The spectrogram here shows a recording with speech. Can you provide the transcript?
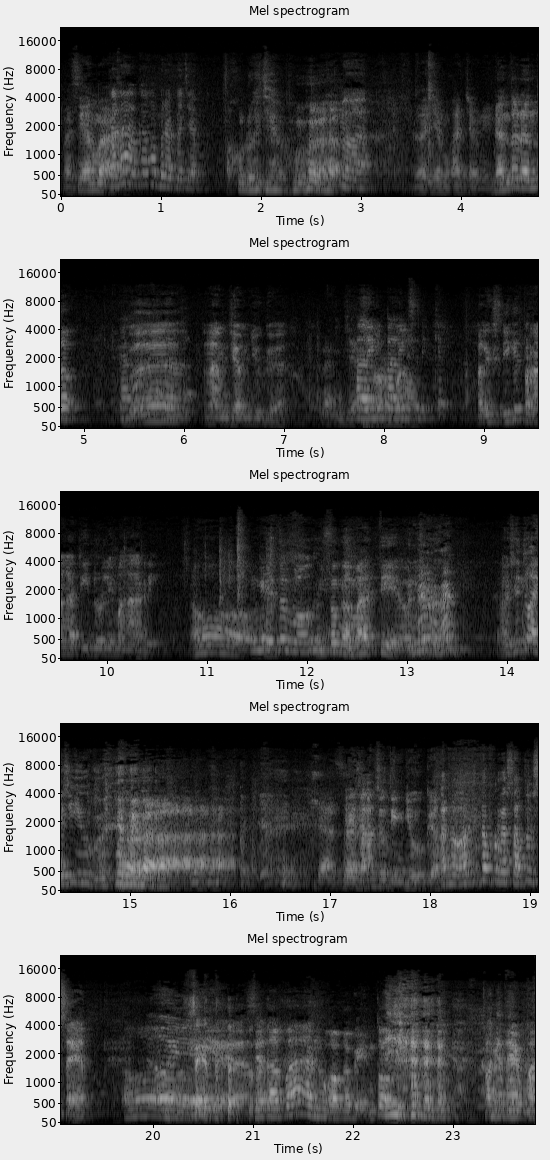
Masih aman. Kakak, kakak berapa jam? Aku 2 jam. Dua jam kacau nih. Danto Danto Gue 6 jam juga. 6 jam. paling normal. paling sedikit paling sedikit pernah nggak tidur lima hari. Oh. Enggak itu bohong. Itu nggak mati ya? Beneran? Habis itu ICU gue. Biasa kan syuting juga kan orang kita pernah satu set. Oh. Set. Set apaan? Kok kagak bento? Pakai tema.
